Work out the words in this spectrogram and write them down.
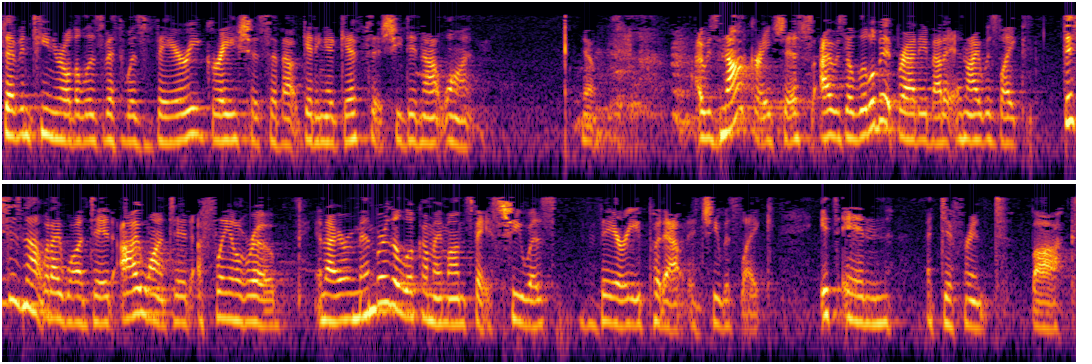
17 year old Elizabeth was very gracious about getting a gift that she did not want. No. I was not gracious. I was a little bit bratty about it and I was like, this is not what I wanted. I wanted a flannel robe. And I remember the look on my mom's face. She was very put out and she was like, it's in a different box.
